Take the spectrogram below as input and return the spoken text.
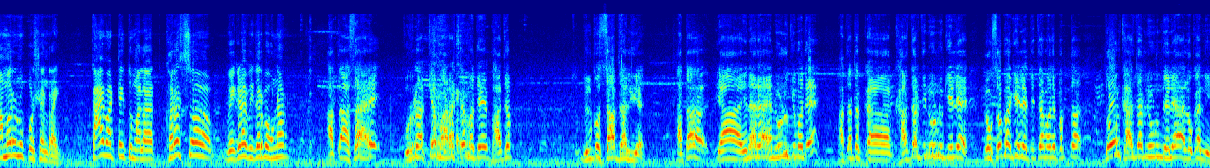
आमरण उपोषण राहील. काय वाटतंय तुम्हाला? खरंच वेगळा विदर्भ होणार? आता असं आहे पूर्ण अख्ख्या महाराष्ट्रामध्ये भाजप बिलकुल साफ झाली आहे. आता या येणाऱ्या या निवडणुकीमध्ये आता तर खा- खासदारची निवडणूक गेली आहे लोकसभा गेली आहे त्याच्यामध्ये फक्त दोन खासदार निवडून दिल्या लोकांनी.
